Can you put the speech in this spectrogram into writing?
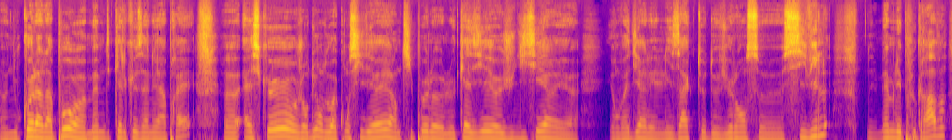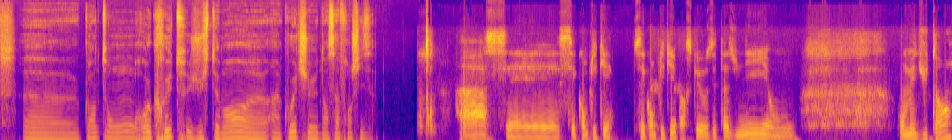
nous collent à la peau, même quelques années après. Est-ce que aujourd'hui, on doit considérer un petit peu le casier judiciaire et on va dire les, actes de violence euh, civile, même les plus graves, euh, quand on recrute justement euh, un coach dans sa franchise? Ah, c'est compliqué. C'est compliqué parce qu'aux États-Unis, on, met du temps.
